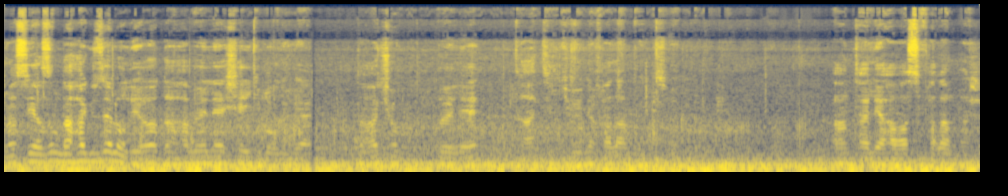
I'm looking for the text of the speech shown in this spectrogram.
Burası yazın daha güzel oluyor. Daha böyle şey gibi oluyor yani. Daha çok böyle tatil köyüne falan benziyor. Antalya havası falan var.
